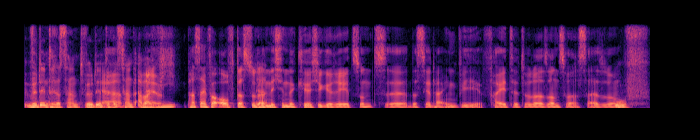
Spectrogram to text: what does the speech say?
Wird interessant, wird interessant. Aber äh, wie? Pass einfach auf, dass du Ja. dann nicht in eine Kirche gerätst und äh, dass ihr da irgendwie fightet oder sonst was. Also Uff.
